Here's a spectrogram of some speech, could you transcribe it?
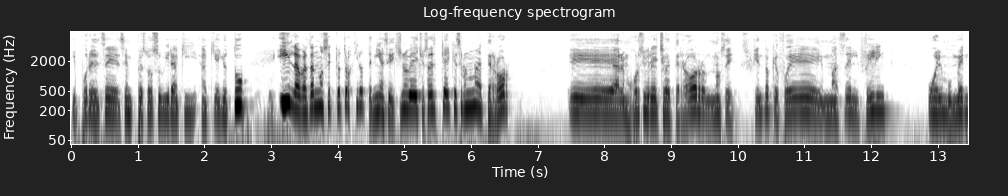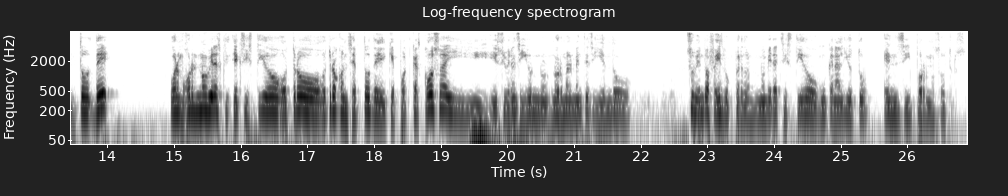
Y por él se, se empezó a subir aquí, aquí a YouTube. Y la verdad no sé qué otro giro tenía. Si el chino hubiera dicho, ¿sabes qué? Hay que hacer uno de terror. Eh, a lo mejor se hubiera hecho de terror, no sé. Siento que fue más el feeling o el momento de. O a lo mejor no hubiera ex- existido otro, otro concepto de que podcast cosa y, y se hubieran seguido no- normalmente siguiendo. Subiendo a Facebook, perdón. No hubiera existido un canal YouTube en sí por nosotros.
